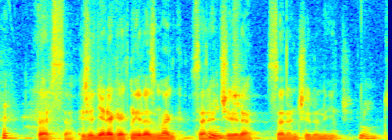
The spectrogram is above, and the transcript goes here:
Persze. És a gyerekeknél ez meg szerencsére nincs. szerencsére nincs. Nincs.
